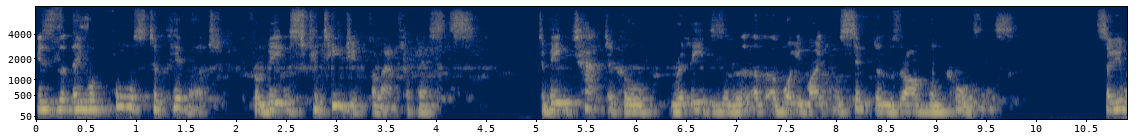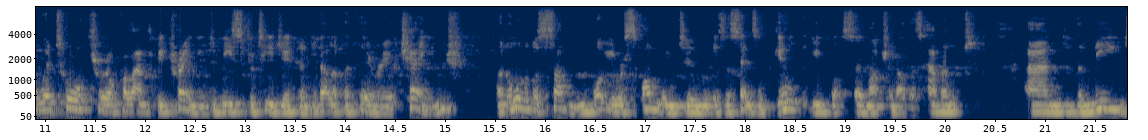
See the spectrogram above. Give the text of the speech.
is that they were forced to pivot from being strategic philanthropists to being tactical relievers of, of, of, what you might call symptoms rather than causes. So, you know, we're taught through our philanthropy training to be strategic and develop a theory of change. And all of a sudden, what you're responding to is a sense of guilt that you've got so much and others haven't, and the need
